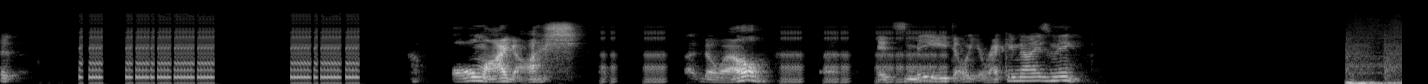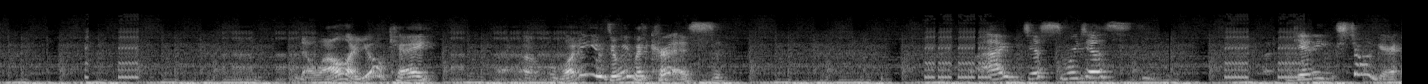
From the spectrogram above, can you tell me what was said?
It- Oh my gosh. Uh, Noelle? It's me, don't you recognize me? Noelle, are you okay? Uh, what are you doing with Kris? I'm just, we're just getting stronger.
